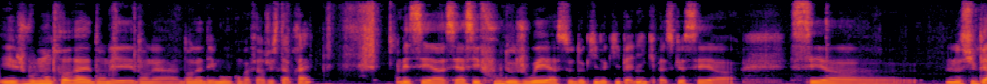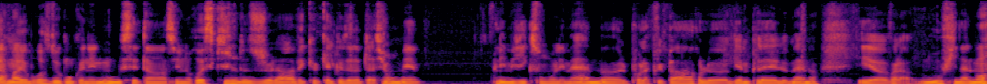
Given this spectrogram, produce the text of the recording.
et je vous le montrerai dans, la, démo qu'on va faire juste après. Mais c'est euh, assez fou de jouer à ce Doki Doki Panic, parce que c'est... Euh, c'est le Super Mario Bros 2 qu'on connaît nous, c'est un, une reskin de ce jeu-là avec quelques adaptations, mais les musiques sont les mêmes euh, pour la plupart, le gameplay est le même, et euh, voilà, nous finalement,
